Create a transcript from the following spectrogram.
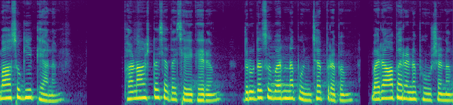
വാസുകീധ്യാനം ഫണാഷ്ടശതശേഖരം ദ്രുതസുവർണപുഞ്ചപ്രഭം വരാഭരണഭൂഷണം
